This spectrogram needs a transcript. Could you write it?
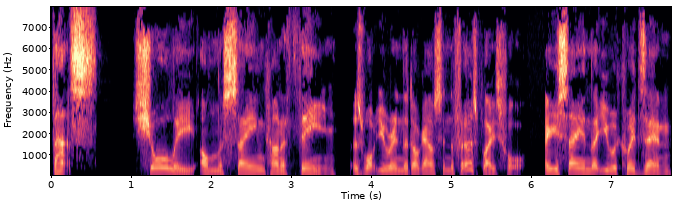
That's surely on the same kind of theme as what you were in the doghouse in the first place for. Are you saying that you were quids in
